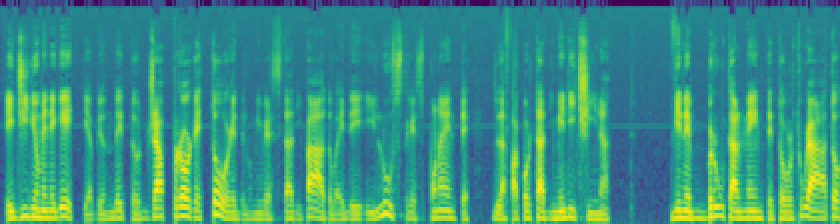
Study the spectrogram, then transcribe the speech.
Egidio Meneghetti, abbiamo detto già prorettore dell'Università di Padova ed illustre esponente della facoltà di medicina, viene brutalmente torturato,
